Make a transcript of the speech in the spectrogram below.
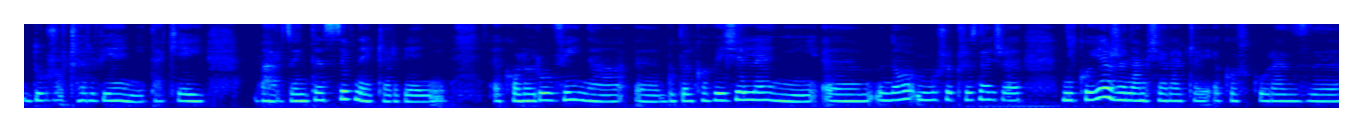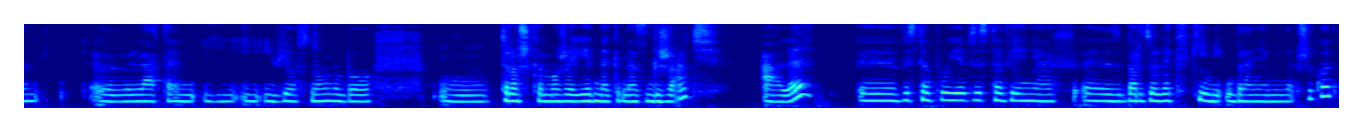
dużo czerwieni, takiej bardzo intensywnej czerwieni, e, koloru wina, e, butelkowej zieleni. No, muszę przyznać, że nie kojarzy nam się raczej ekoskóra z latem i, i, i wiosną, no bo mm, troszkę może jednak nas grzać, ale Y, występuje w zestawieniach y, z bardzo lekkimi ubraniami na przykład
